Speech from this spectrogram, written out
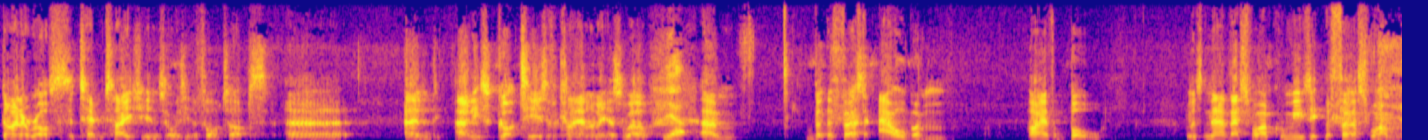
Diana Ross, The Temptations, or is it The Four Tops? Uh, and and it's got Tears of a Clown on it as well. Yeah. Um, but the first album I ever bought was Now That's What I Call Music, the first one.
